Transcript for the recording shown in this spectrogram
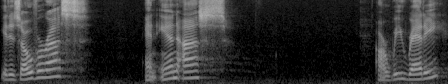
It is over us and in us. Are we ready?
